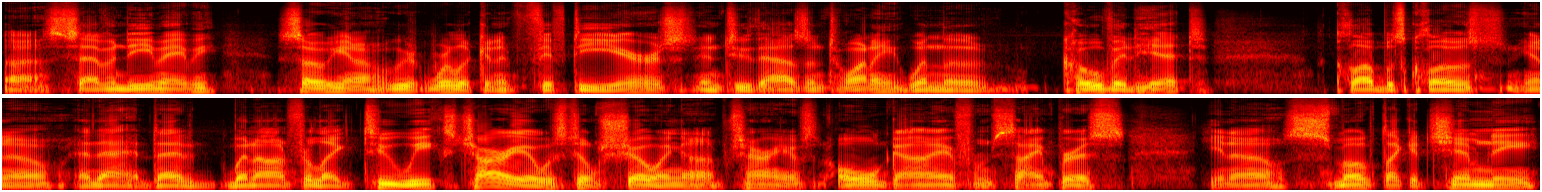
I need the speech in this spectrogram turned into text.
uh, 70 maybe. So you know, we're, we're looking at 50 years in 2020 when the COVID hit. The club was closed, you know, and that that went on for like two weeks. Chario was still showing up. Chario was an old guy from Cyprus, you know, smoked like a chimney,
